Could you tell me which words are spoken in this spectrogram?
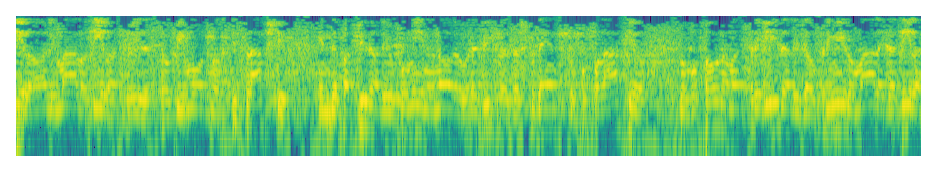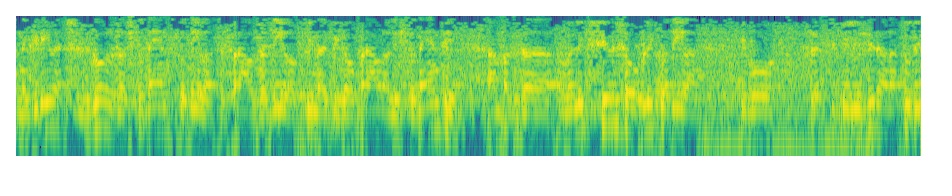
delo ali malo delo, seveda so obi možnosti slabši in debatirali o pomenu nove ureditve za študentsko populacijo, smo popolnoma spregledali da v primeru malega dela ne gre več zgolj za študentsko delo, se pravi za delo, ki naj bi ga upravljali študenti, ampak za veliko širšo obliko dela, ki bo fleksibilizirala tudi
